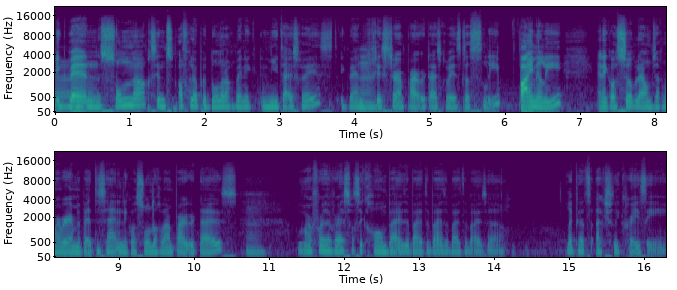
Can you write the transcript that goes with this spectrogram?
Ik ben zondag, sinds afgelopen donderdag ben ik niet thuis geweest. Ik ben Mm. gisteren een paar uur thuis geweest to sleep, finally. En ik was zo blij om zeg maar weer in mijn bed te zijn. En ik was zondag dan een paar uur thuis. mm. Maar voor de rest was ik gewoon buiten, buiten, buiten, buiten, buiten. Like that's actually crazy.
